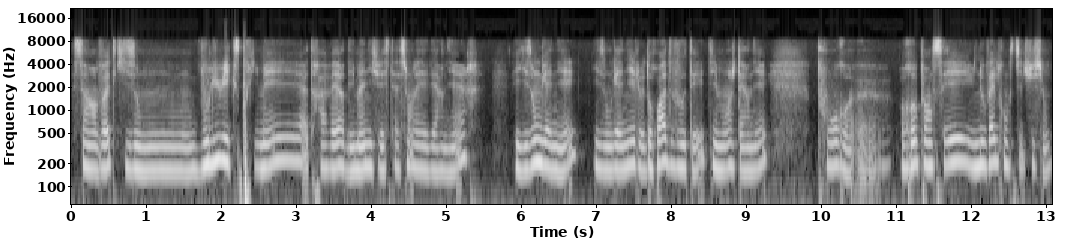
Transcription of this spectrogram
C'est un vote qu'ils ont voulu exprimer à travers des manifestations l'année dernière. Et ils ont gagné. Ils ont gagné le droit de voter dimanche dernier pour euh, repenser une nouvelle constitution.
